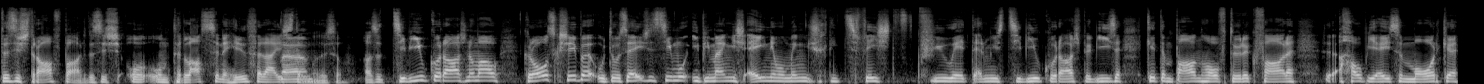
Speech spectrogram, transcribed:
das ist strafbar. Das ist unterlassene Hilfeleistung Ja. oder so. Also Zivilcourage nochmal gross geschrieben und du sagst es, Simon, ich bin manchmal einer, der manchmal ein bisschen zu fest das Gefühl hat, er müsste Zivilcourage beweisen, geht am Bahnhof durchgefahren, halb eins am Morgen,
